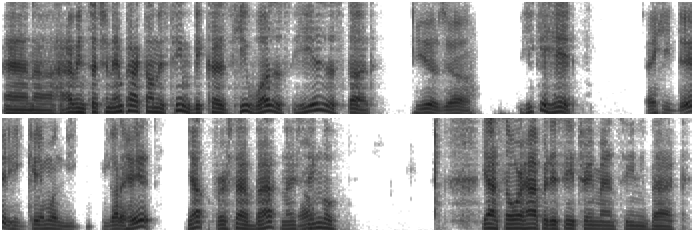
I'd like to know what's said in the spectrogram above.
and uh, having such an impact on his team because he was a, he is a stud. he is. Yeah, He could hit. And he did. He came on. He, got a hit. Yep, first at bat, nice Yeah. single. Yeah, so we're happy to see Trey Mancini back.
